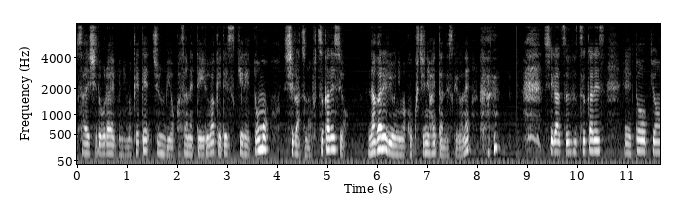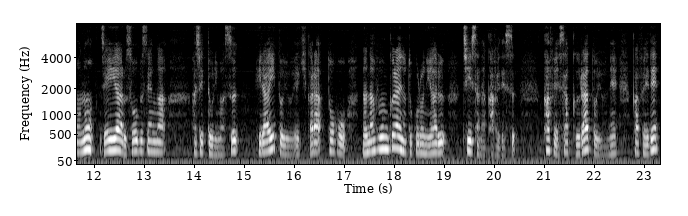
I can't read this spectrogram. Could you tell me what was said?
再始動ライブに向けて準備を重ねているわけですけれども4月の2日ですよ。流れるように今告知に入ったんですけどね。4月2日です、えー東京の JR 総武線が走っております平井という駅から徒歩7分くらいのところにある小さなカフェです。カフェさくらというねカフェで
